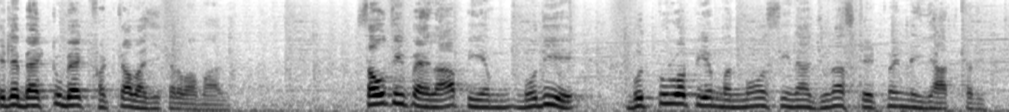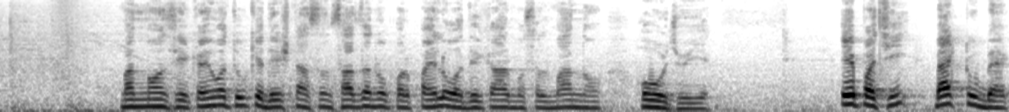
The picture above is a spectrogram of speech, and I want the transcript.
એટલે બેક ટુ બેક ફટકાબાજી કરવામાં આવી. સૌથી પહેલાં પીએમ મોદીએ ભૂતપૂર્વ પીએમ મનમોહનસિંહના જૂના સ્ટેટમેન્ટને યાદ કર્યું. મનમોહનસિંહે કહ્યું હતું કે દેશના સંસાધનો પર પહેલો અધિકાર મુસલમાનનો હોવો જોઈએ. એ પછી back to back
